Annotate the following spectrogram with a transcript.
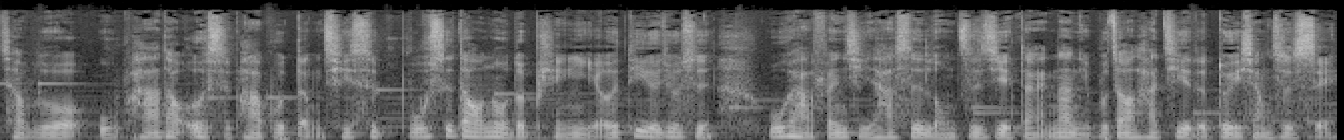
差不多五趴到二十趴不等，其实不是到那么的便宜。而第二就是无卡分期，它是融资借贷，那你不知道他借的对象是谁，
